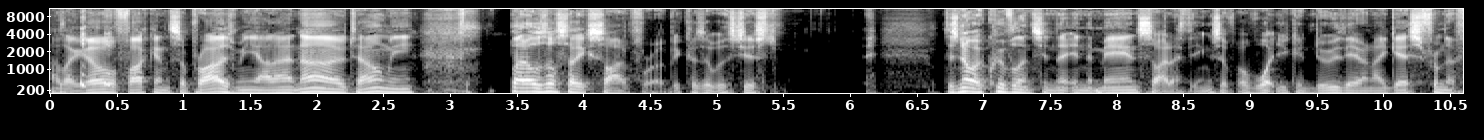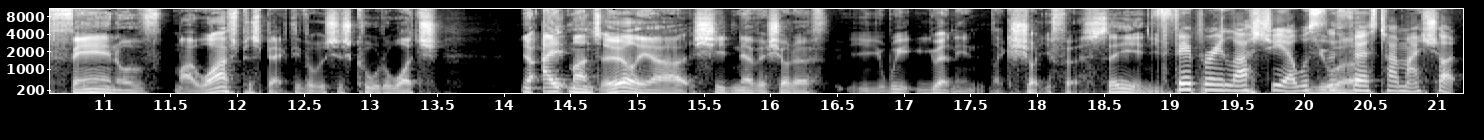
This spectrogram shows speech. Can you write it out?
I was like, oh fucking surprise me. I don't know. Tell me. But I was also excited for it because it was just there's no equivalence in the in the man side of things of, of what you can do there. And I guess from the fan of my wife's perspective, it was just cool to watch. You know, eight months earlier, she'd never shot her. We, you hadn't even, like shot your first scene. You February last year was the were- first time I shot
